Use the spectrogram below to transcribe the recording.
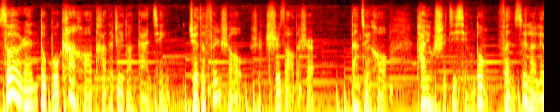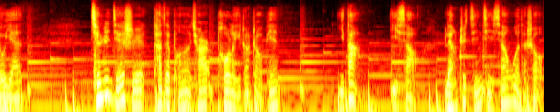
所有人都不看好他的这段感情，觉得分手是迟早的事儿，但最后他用实际行动粉碎了流言。情人节时，他在朋友圈 PO 了一张照片，一大一小，两只紧紧相握的手，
